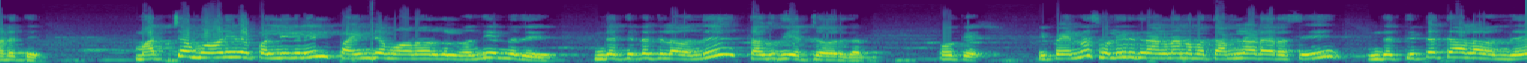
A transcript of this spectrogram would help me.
அடுத்து மற்ற மாநில பள்ளிகளில் பயின்ற மாணவர்கள் வந்து என்னது? இந்த திட்டத்துல வந்து தகுதியற்றவர்கள். ஓகே இப்ப என்ன சொல்லியிருக்கிறாங்கன்னா நம்ம தமிழ்நாடு அரசு இந்த திட்டத்தால வந்து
